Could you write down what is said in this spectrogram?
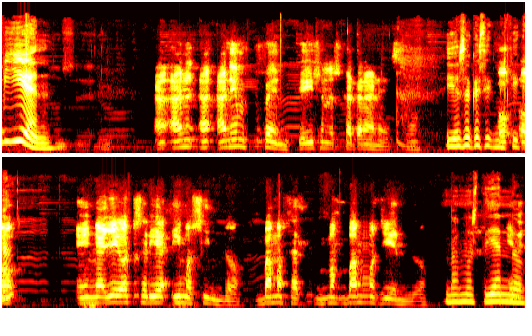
Bien. Anem fent, que dicen los catalanes. ¿Y eso qué significa? en gallego sería imos indo, vamos, vamos yendo. Vamos yendo.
